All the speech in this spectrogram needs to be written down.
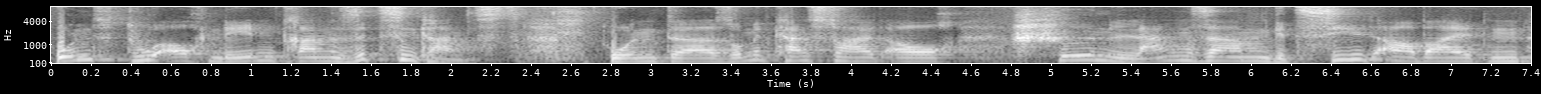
und du auch nebendran sitzen kannst. Und äh, somit kannst du halt auch schön langsam, gezielt arbeiten.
